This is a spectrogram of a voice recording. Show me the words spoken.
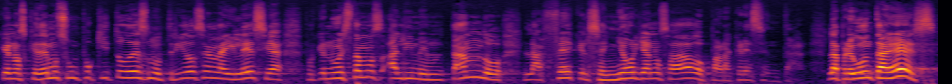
que nos quedemos un poquito desnutridos en la iglesia porque no estamos alimentando la fe que el Señor ya nos ha dado para acrecentar. La pregunta es,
